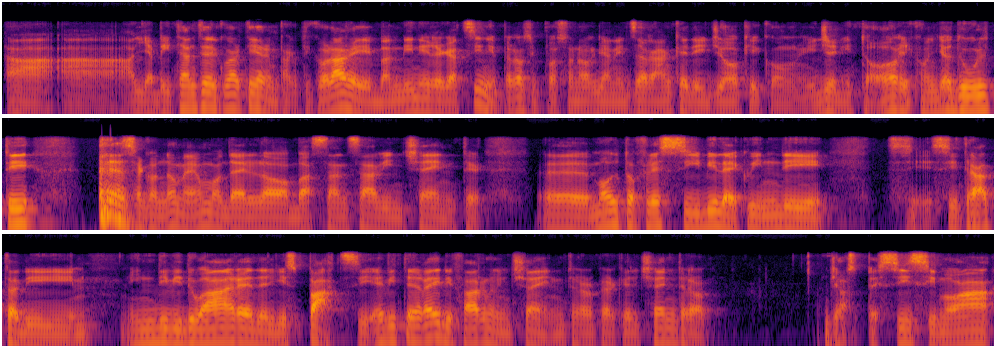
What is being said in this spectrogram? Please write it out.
a- a- agli abitanti del quartiere, in particolare ai bambini e ai ragazzini, però si possono organizzare anche dei giochi con i genitori, con gli adulti, secondo me è un modello abbastanza vincente, eh, molto flessibile, quindi si, si tratta di individuare degli spazi. Eviterei di farlo in centro, perché il centro già spessissimo ha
